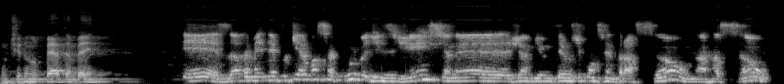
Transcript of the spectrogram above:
um tiro no pé também. É, exatamente, né? porque a nossa curva de exigência, né, Jamil, em termos de concentração na ração,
